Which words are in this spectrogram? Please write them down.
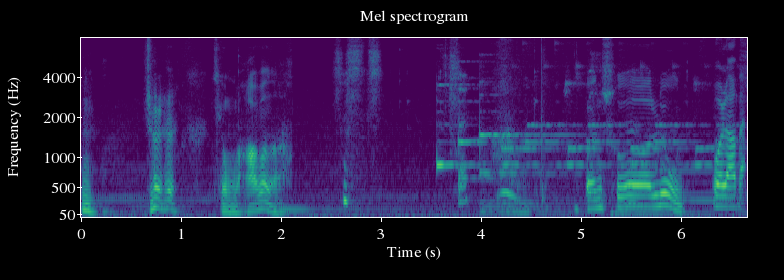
嗯这是挺麻烦的。班车六点。我老板。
